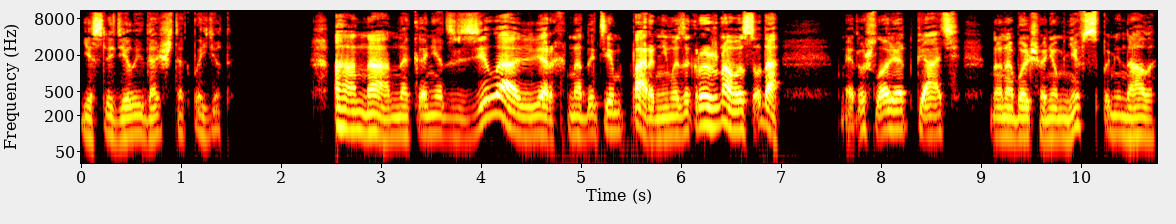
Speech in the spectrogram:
если дело и дальше так пойдет. А она, наконец, взяла вверх над этим парнем из окружного суда — это ушло лет пять, но она больше о нем не вспоминала.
